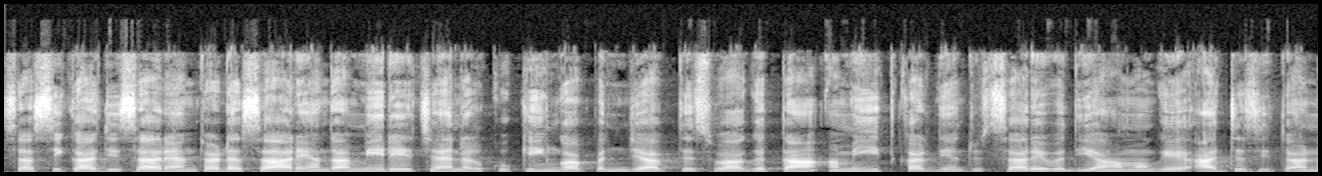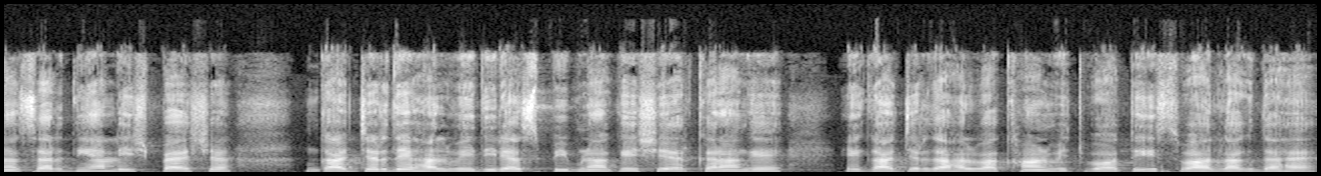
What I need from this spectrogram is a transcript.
ਸਤਿ ਸ਼੍ਰੀ ਅਕਾਲ ਜੀ ਸਾਰਿਆਂ ਨੂੰ, ਤੁਹਾਡਾ ਸਾਰਿਆਂ ਦਾ ਮੇਰੇ ਚੈਨਲ ਕੁਕਿੰਗ ਆਫ ਪੰਜਾਬ ਤੇ ਸਵਾਗਤ ਆ। ਉਮੀਦ ਕਰਦੀ ਹਾਂ ਤੁਸੀਂ ਸਾਰੇ ਵਧੀਆ ਹੋਵੋਗੇ। ਅੱਜ ਅਸੀਂ ਤੁਹਾਨੂੰ ਸਰਦੀਆਂ ਲਈ ਸਪੈਸ਼ਲ ਗਾਜਰ ਦੇ ਹਲਵੇ ਦੀ ਰੈਸਪੀ ਬਣਾ ਕੇ ਸ਼ੇਅਰ ਕਰਾਂਗੇ। ਇਹ ਗਾਜਰ ਦਾ ਹਲਵਾ ਖਾਣ ਵਿੱਚ ਬਹੁਤ ਹੀ ਸਵਾਦ ਲੱਗਦਾ ਹੈ।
